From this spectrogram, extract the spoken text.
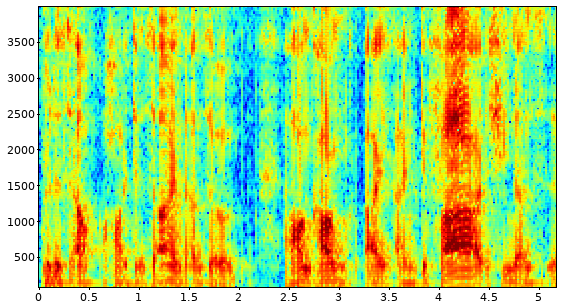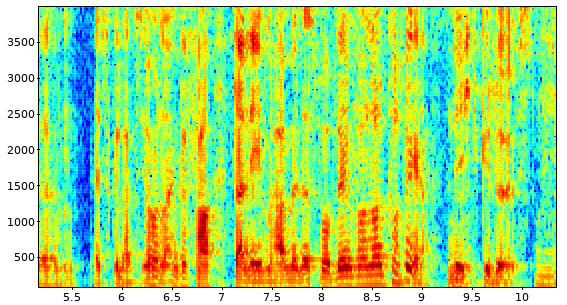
würde es auch heute sein. Also Hongkong ein, ein Gefahr, Chinas ähm, Eskalation ein Gefahr. Daneben haben wir das Problem von Nordkorea nicht gelöst. Mhm.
